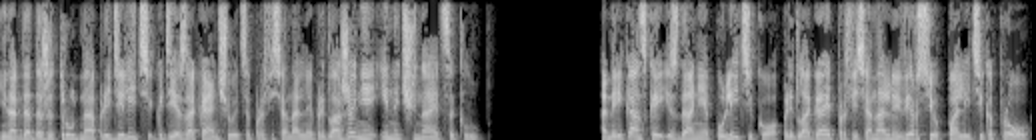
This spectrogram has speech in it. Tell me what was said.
Иногда даже трудно определить, где заканчивается профессиональное предложение и начинается клуб. Американское издание Politico предлагает профессиональную версию Politica Pro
